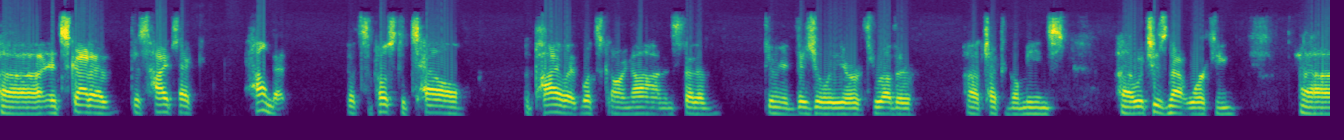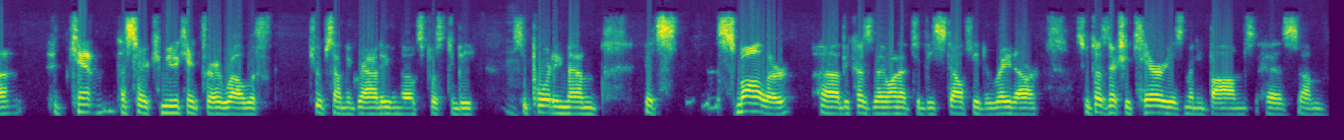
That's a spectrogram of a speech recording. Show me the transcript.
Uh, it's got a this high tech helmet that's supposed to tell the pilot what's going on instead of doing it visually or through other uh, technical means, uh, which is not working. Uh, it can't necessarily communicate very well with troops on the ground, even though it's supposed to be mm. supporting them. It's smaller uh, because they want it to be stealthy to radar, so it doesn't actually carry as many bombs as um,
